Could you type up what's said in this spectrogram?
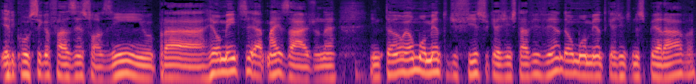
ele consiga fazer sozinho para realmente ser mais ágil, né? Então é um momento difícil que a gente está vivendo, é um momento que a gente não esperava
